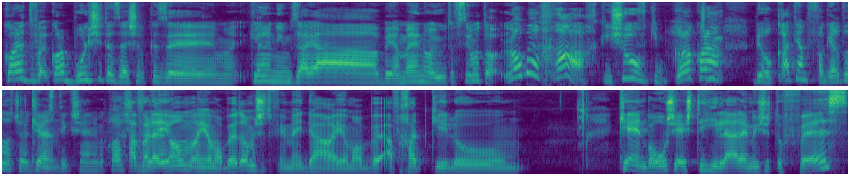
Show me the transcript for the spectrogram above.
כל, הדבר, כל ה bullshit הזה של כזה, כן, אם זה היה בימינו, היו תופסים אותו, לא בהכרח, כי שוב, כי כל, כל הבירוקרטיה המפגרת הזאת של כן. ה jurisdiction, וכל ה shit אבל. היום, היום הרבה יותר משתפים מידע, היום הרבה, אף אחד כאילו... כן, ברור שיש תהילה למי שתופס,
